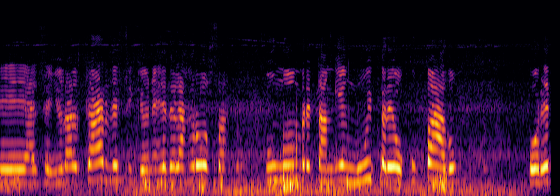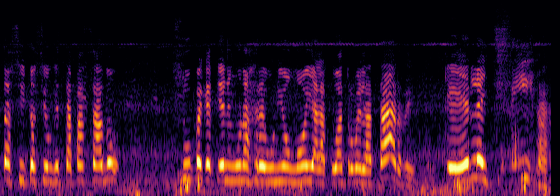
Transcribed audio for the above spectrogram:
al señor alcalde Siquiones de las Rosas, un hombre también muy preocupado por esta situación que está pasando. Supe que tienen una reunión hoy a las 4 de la tarde, que él le exija,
